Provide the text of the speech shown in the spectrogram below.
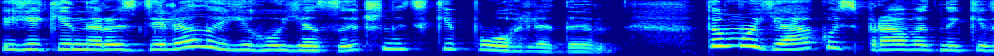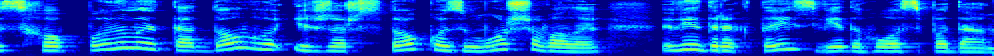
які не розділяли його язичницькі погляди, тому якось праведників схопили та довго і жорстоко змушували відректись від Господа.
